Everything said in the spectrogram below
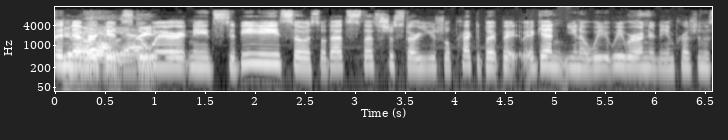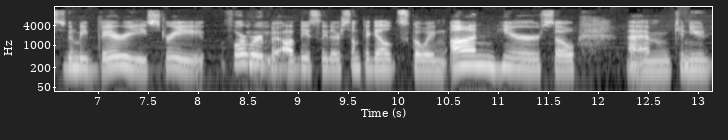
medicine get never out on the gets to street. where it needs to be, so so that's that's just our usual practice. But but again, you know, we we were under the impression this is going to be very straightforward, but Mhm. obviously there's something else going on here. So, um, can you,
